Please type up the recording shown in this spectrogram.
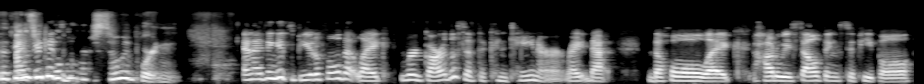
The things you are so important. And I think it's beautiful that, like, regardless of the container, right? That the whole, like, how do we sell things to people?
